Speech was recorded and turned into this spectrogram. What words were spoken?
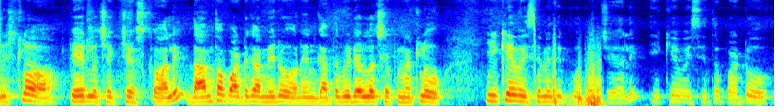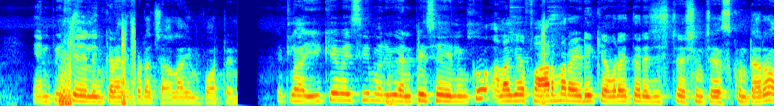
లిస్ట్లో పేర్లు చెక్ చేసుకోవాలి. దాంతోపాటుగా మీరు నేను గత వీడియోలో చెప్పినట్లు ఈకేవైసీ అనేది పూర్తి చేయాలి. ఈకేవైసీతో పాటు ఎన్పిసిఐ లింక్ అనేది కూడా చాలా ఇంపార్టెంట్. ఇట్లా ఈకేవైసీ మరియు ఎన్పిసిఐ లింకు అలాగే ఫార్మర్ ఐడికి ఎవరైతే రిజిస్ట్రేషన్ చేసుకుంటారో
